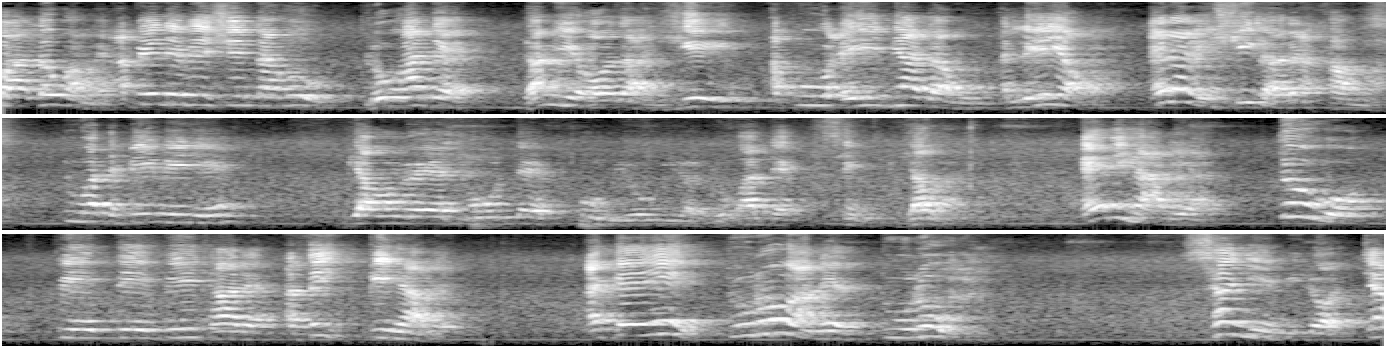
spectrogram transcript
ပါလောက်ရမယ်အပေတွေပဲရှင်တန်ဖို့လိုအပ်တဲ့ဓာမြေဩဇာရေအပူအေးမြတ်တာကိုအလေးရောက်အဲ့ဒါတွေရှိလာတဲ့အခါမှာသူကတပြေးပြေးချင်းပြောင်းလဲထိုးတဲ့ဖို့မျိုးပြီးတော့လိုအပ်တဲ့အဆင့်ရောက်လာတယ်အဲ့ဒီဟာတွေကသူ့ကိုပင်တင်ပေးထားတဲ့အသိပညာပဲအကယ်၍သူတို့ကလည်းသူတို့ဆန့်ကျင်ပြီးတော့ကြံ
